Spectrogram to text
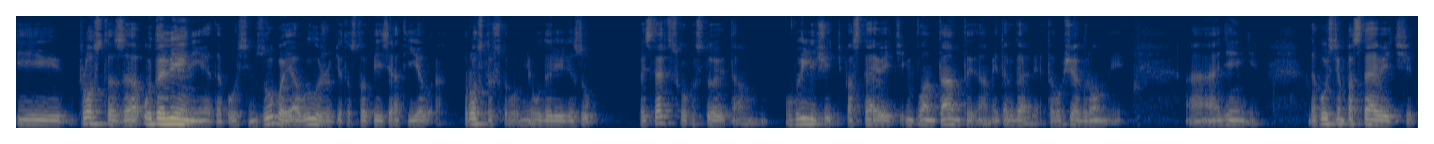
и просто за удаление, допустим, зуба я выложу где-то 150 евро, просто чтобы мне удалили зуб. Представьте, сколько стоит там вылечить, поставить имплантанты там, и так далее. Это вообще огромные а, деньги. Допустим, поставить,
